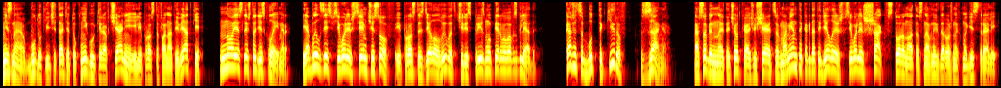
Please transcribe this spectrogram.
Не знаю, будут ли читать эту книгу кировчане или просто фанаты Вятки, но, если что, дисклеймер. Я был здесь всего лишь 7 часов и просто сделал вывод через призму первого взгляда. Кажется, будто Киров замер. Особенно это четко ощущается в моменты, когда ты делаешь всего лишь шаг в сторону от основных дорожных магистралей.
